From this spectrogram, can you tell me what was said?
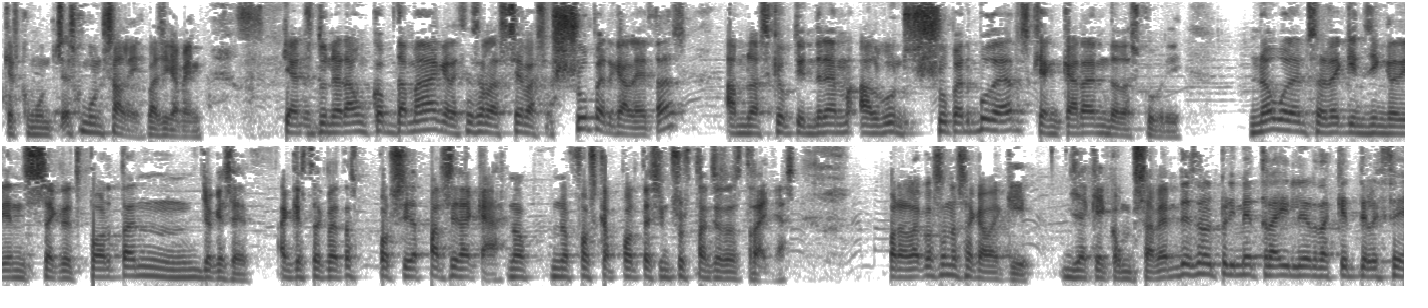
que és com, un, és com un saler, bàsicament, que ens donarà un cop de mà gràcies a les seves supergaletes, amb les que obtindrem alguns superpoders que encara hem de descobrir. No volem saber quins ingredients secrets porten, jo què sé, aquestes galetes per si, per si de cas, no, no fos que portessin substàncies estranyes. Però la cosa no s'acaba aquí, ja que, com sabem des del primer tràiler d'aquest DLC,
